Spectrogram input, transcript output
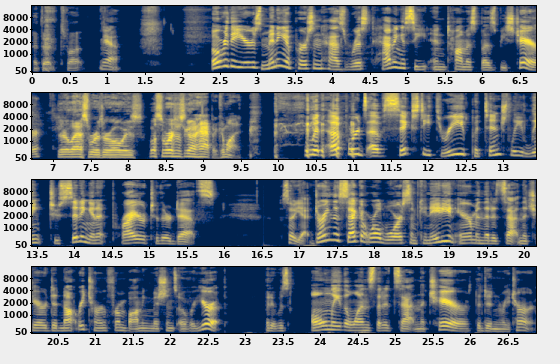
at that spot. Yeah. Over the years, many a person has risked having a seat in Thomas Busby's chair, Their last words are always, "What's the worst that's going to happen? Come on." with upwards of 63 potentially linked to sitting in it prior to their deaths. So, yeah, during the Second World War, some Canadian airmen that had sat in the chair did not return from bombing missions over Europe, but it was only the ones that had sat in the chair that didn't return.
